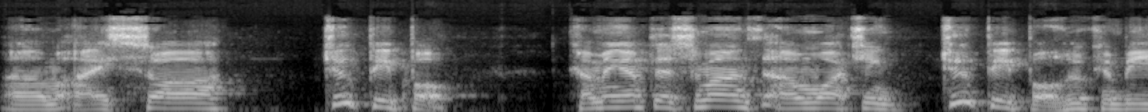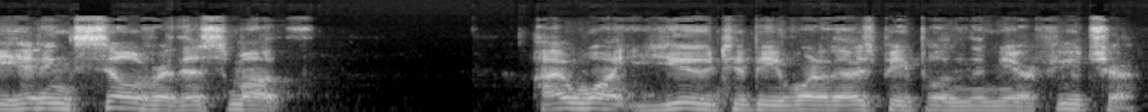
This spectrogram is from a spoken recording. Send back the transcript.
Um, I saw two people Coming up this month, I'm watching two people who can be hitting silver this month. I want you to be one of those people in the near future.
